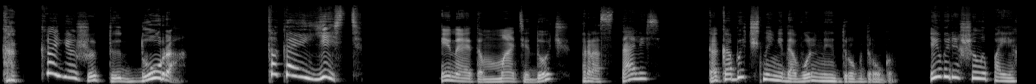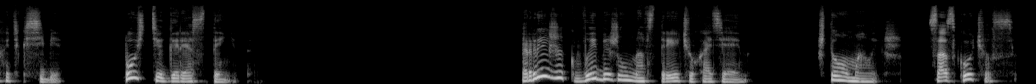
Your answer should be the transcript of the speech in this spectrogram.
какая же ты дура! Какая есть!» И на этом мать и дочь расстались, как обычно, недовольные друг другом. Ива решила поехать к себе. Пусть Игорь остынет. Рыжик выбежал навстречу хозяину. «Что, малыш, соскучился?»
